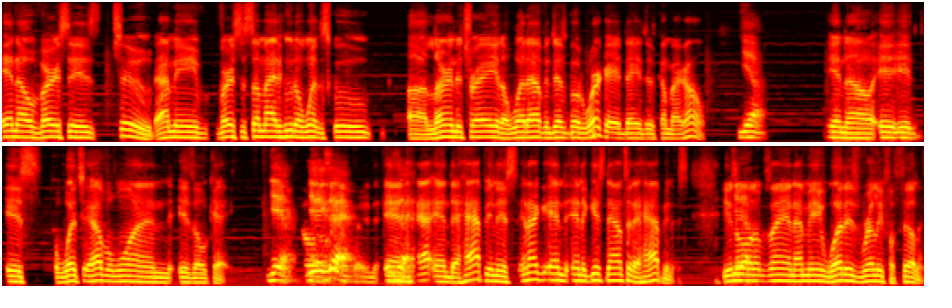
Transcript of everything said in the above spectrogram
you know, versus, shoot, I mean, versus somebody who done went to school, uh, learn the trade or whatever, and just go to work every day and just come back home. Yeah. You know, it, it it's whichever one is okay. Yeah. Yeah. Exactly. And and, Exactly. ha- and the happiness, and I and and it gets down to the happiness. You know Yeah. what I'm saying? I mean, what is really fulfilling?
